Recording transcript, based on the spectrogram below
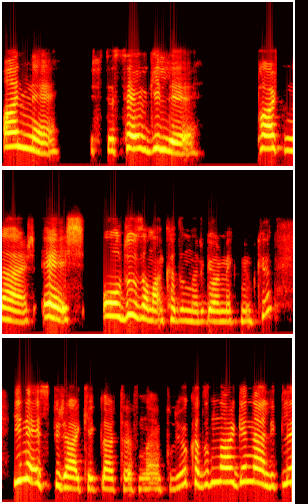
anne, işte sevgili, partner, eş, olduğu zaman kadınları görmek mümkün. Yine espri erkekler tarafından yapılıyor. Kadınlar genellikle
